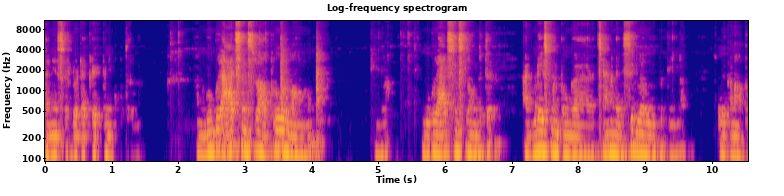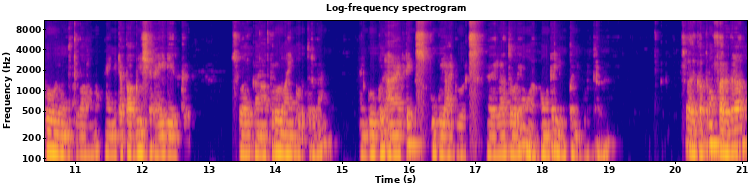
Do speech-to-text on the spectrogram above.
தனியாக செப்பரேட்டாக கிரியேட் பண்ணி கொடுத்துருவேன் கூகுள் ஆட்சன்ஸில் அப்ரூவல் வாங்கணும். ஓகேங்களா? கூகுள் ஆட்சன்ஸில் வந்துட்டு அட்வர்டைஸ்மெண்ட் உங்கள் சேனலில் விசிபிள் ஆகுது பார்த்தீங்களா அதுக்கான அப்ரூவல் வந்துட்டு வாங்கணும். என்கிட்ட பப்ளிஷர் ஐடி இருக்குது ஸோ அதுக்கான அப்ரூவல் வாங்கி கொடுத்துருவேன். And Google Analytics Google AdWords இது எல்லாத்தோடையும் உங்கள் அக்கௌண்ட்டை லிங்க் பண்ணி கொடுத்துருவேன். ஸோ அதுக்கப்புறம் ஃபர்தராக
